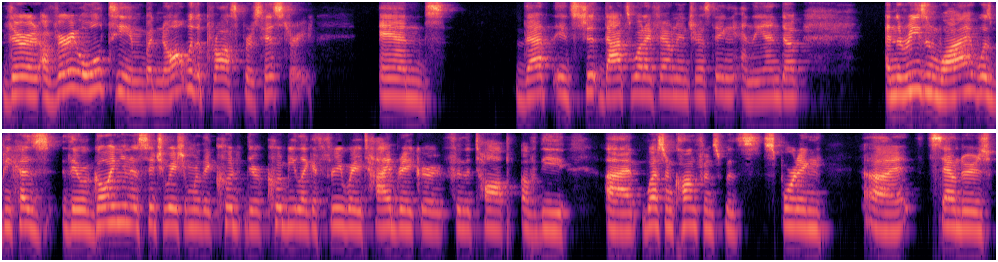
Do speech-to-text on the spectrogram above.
they're a very old team, but not with a prosperous history. And that it's just that's what I found interesting. And they end up and the reason why was because they were going in a situation where they could there could be like a three-way tiebreaker for the top of the uh, Western Conference with Sporting uh, Sounders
